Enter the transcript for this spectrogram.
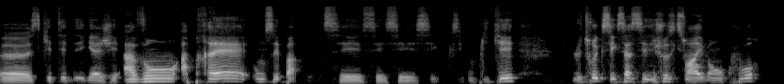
euh, ce qui était dégagé avant, après, on ne sait pas. C'est compliqué. Le truc, c'est que ça, c'est des choses qui sont arrivées en cours.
